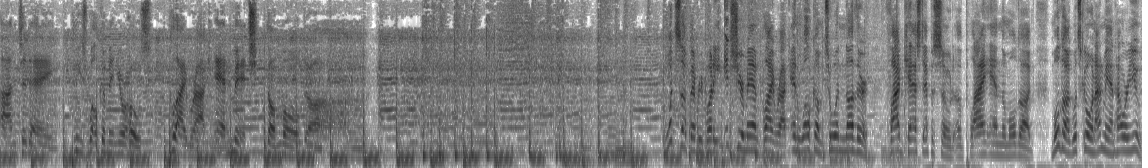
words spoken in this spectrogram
on today. Please welcome in your hosts, Plyrock and Mitch the Mulldawg. What's up, everybody? It's your man Plyrock, and welcome to another vodcast episode of Ply and the Mulldawg. Mulldawg, what's going on, man? How are you?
